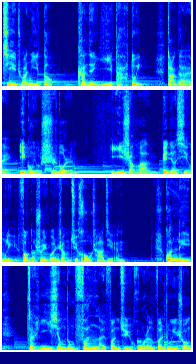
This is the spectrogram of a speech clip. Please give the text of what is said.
汽船一到，看见一大堆，大概一共有十多人。一上岸，便将行李放到税关上去候查检，官吏。在衣箱中翻来翻去，忽然翻出一双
